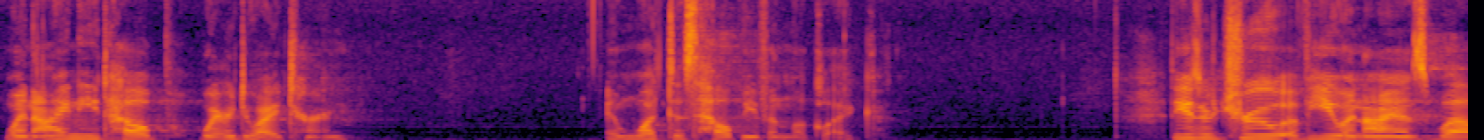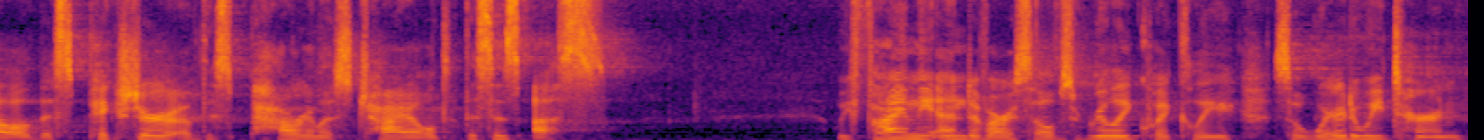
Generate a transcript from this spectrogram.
when I need help, where do I turn? And what does help even look like? These are true of you and I as well. This picture of this powerless child, this is us. We find the end of ourselves really quickly, so where do we turn?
